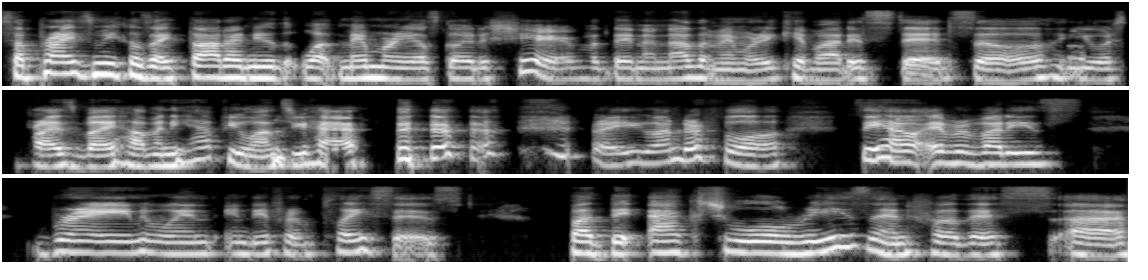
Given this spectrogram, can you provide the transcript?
surprised me because I thought I knew what memory I was going to share, but then another memory came out instead. So you were surprised by how many happy ones you have. right? Wonderful. See how everybody's brain went in different places. But the actual reason for this, uh,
